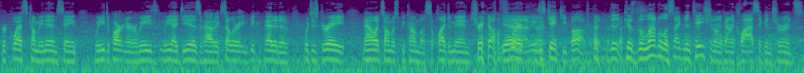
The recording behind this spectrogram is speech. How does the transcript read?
requests coming in saying, we need to partner, we need, we need ideas of how to accelerate and be competitive, which is great. Now it's almost become a supply-demand trade-off yeah, where I mean, you just can't keep up. Because the, the, level of segmentation on kind of classic insurance,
